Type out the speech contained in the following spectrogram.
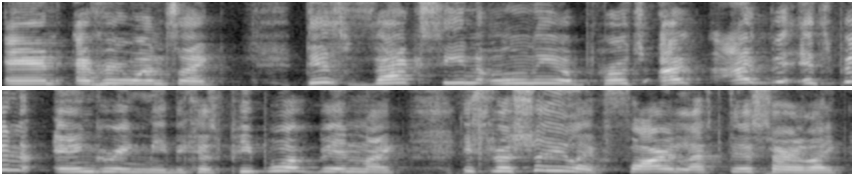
and everyone's like, this vaccine only approach. I've, I've been, it's been angering me because people have been like, especially like far leftists are like,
